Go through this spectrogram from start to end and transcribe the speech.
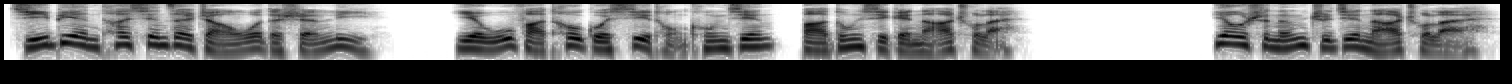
即便他现在掌握的神力，也无法透过系统空间把东西给拿出来。要是能直接拿出来，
